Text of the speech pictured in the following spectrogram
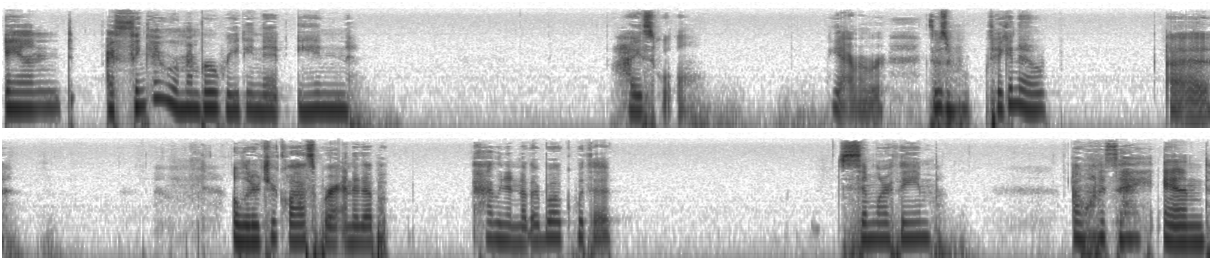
And I think I remember reading it in high school. Yeah, I remember. I was taking a uh, a literature class where I ended up having another book with a similar theme, I want to say, and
